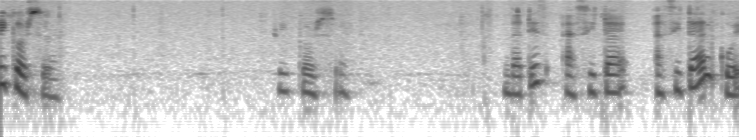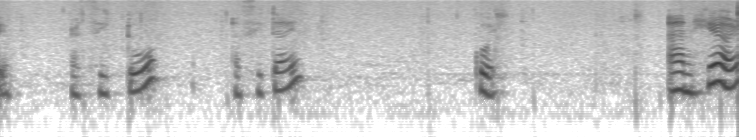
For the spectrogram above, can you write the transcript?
precursor. Precursor. That is acetyl acetyl CoA. Aceto acetyl CoA. And here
